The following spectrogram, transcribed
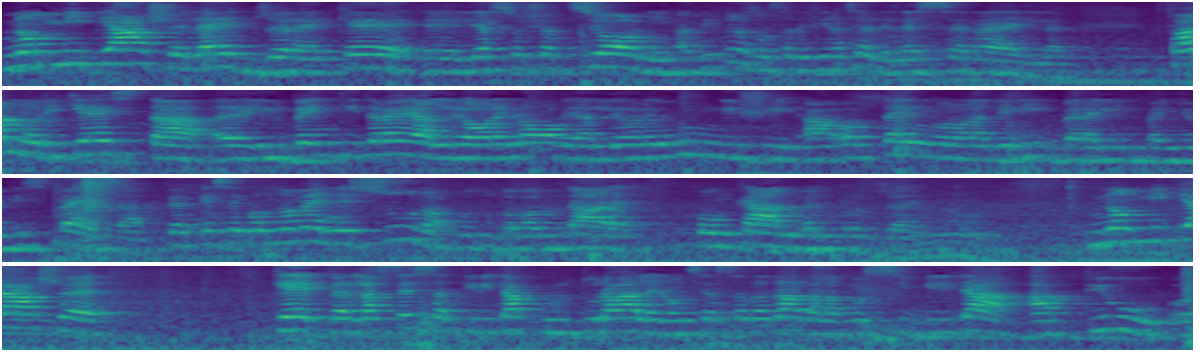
non mi piace leggere che eh, le associazioni, addirittura sono state finanziate dell'SRL, fanno richiesta eh, il 23 alle ore 9, alle ore 11 a, ottengono la delibera e l'impegno di spesa, perché secondo me nessuno ha potuto valutare con calma il progetto. Non mi piace che per la stessa attività culturale non sia stata data la possibilità a più eh,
